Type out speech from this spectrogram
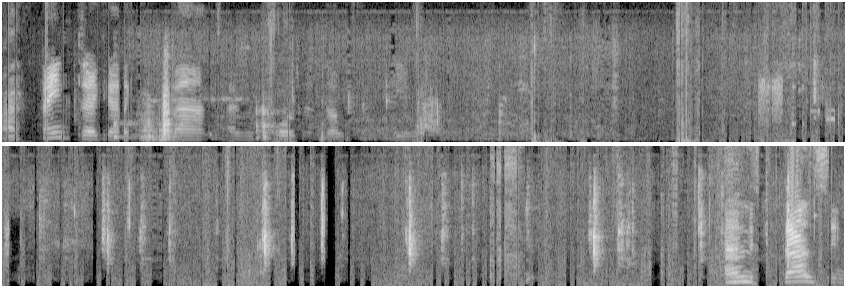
I think they're gonna come back. I reported them to team. And it's dancing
